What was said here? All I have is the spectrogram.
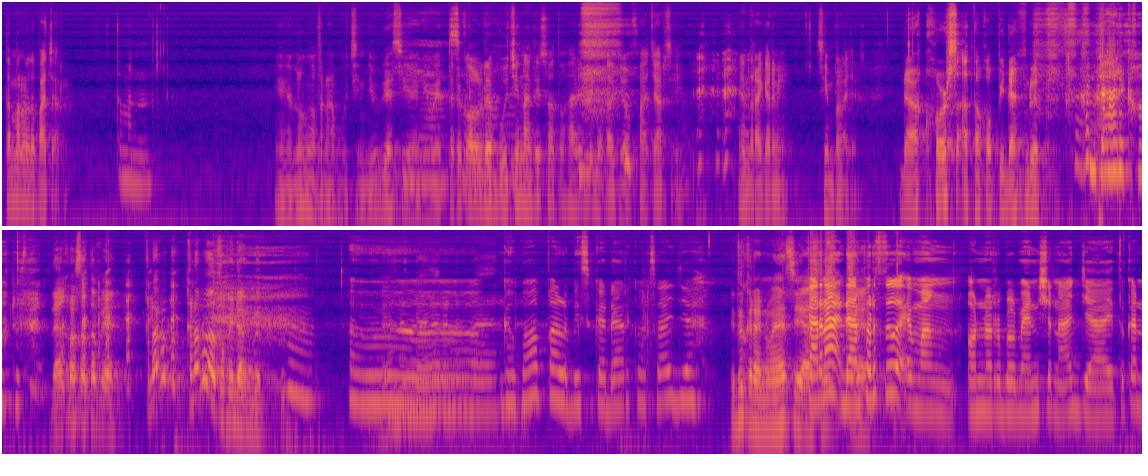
Teman atau pacar? Temen. Ya lu nggak pernah bucin juga sih Iya, anyway tapi sering kalau udah bucin nanti suatu hari lu bakal jawab pacar sih. Yang terakhir nih simple aja dark horse atau kopi dangdut dark horse dark horse atau ya kenapa kenapa gak kopi dangdut Eh, Gak apa-apa, lebih suka Dark Horse aja. itu keren banget sih asli. Karena Dark Kayak- Horse tuh emang honorable mention aja. Itu kan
